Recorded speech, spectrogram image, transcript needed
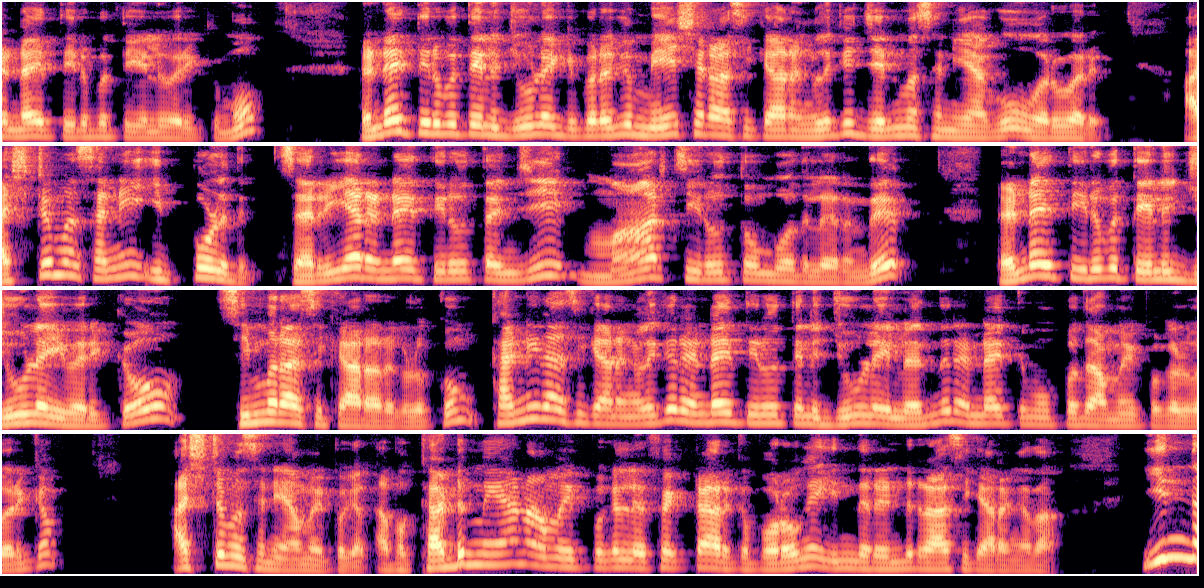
ரெண்டாயிரத்தி இருபத்தி ஏழு வரைக்குமோ ரெண்டாயிரத்தி இருபத்தி ஏழு ஜூலைக்கு பிறகு மேஷ ராசிக்காரங்களுக்கு ஜென்ம சனியாகவும் வருவார் அஷ்டம சனி இப்பொழுது சரியா 2025 மார்ச் 29ல இருந்து 2027 ஜூலை வரைக்கும் சிம்ம ராசிக்காரர்களுக்கும், கன்னி இருபத்தேழு 2027 ஜூலைல இருந்து 2030 அமைப்புகள் வரைக்கும் அஷ்டம சனி அமைப்புகள். அப்ப கடுமையான அமைப்புகள் எஃபெக்டாக இருக்க போறவங்க இந்த ரெண்டு ராசிக்காரங்க தான். இந்த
